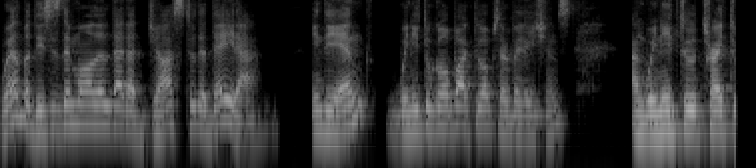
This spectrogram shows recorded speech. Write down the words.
well, but this is the model that adjusts to the data. In the end, we need to go back to observations and we need to try to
